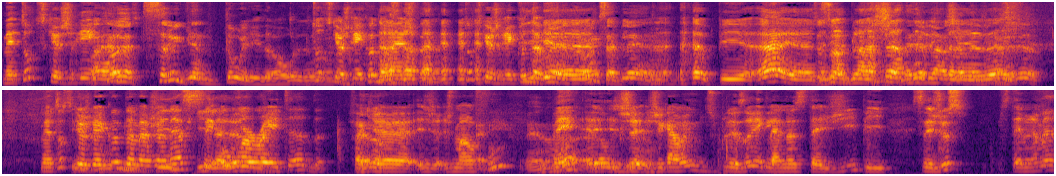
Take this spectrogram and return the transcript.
Mais tout ce que je Ouais, réécoute, le petit salut qui vient de Vito, il est drôle. là. tout ce que je réécoute de ma, tout ce que je réécoute de ma, euh, comment il s'appelait? Puis, euh, hey, euh, C'est Daniel Blanchette. Blanchette. Mais tout ce que je réécoute de ma jeunesse, c'est overrated. Fait Ben que non. euh, je, je m'en fous. Mais non, Mais j'ai quand même du plaisir avec la nostalgie. Puis c'est juste. C'était vraiment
